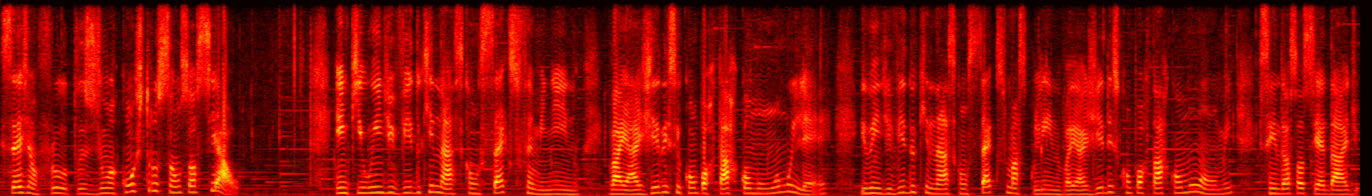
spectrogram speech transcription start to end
sejam frutos de uma construção social em que o indivíduo que nasce com o sexo feminino vai agir e se comportar como uma mulher, e o indivíduo que nasce com sexo masculino vai agir e se comportar como um homem, sendo a sociedade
